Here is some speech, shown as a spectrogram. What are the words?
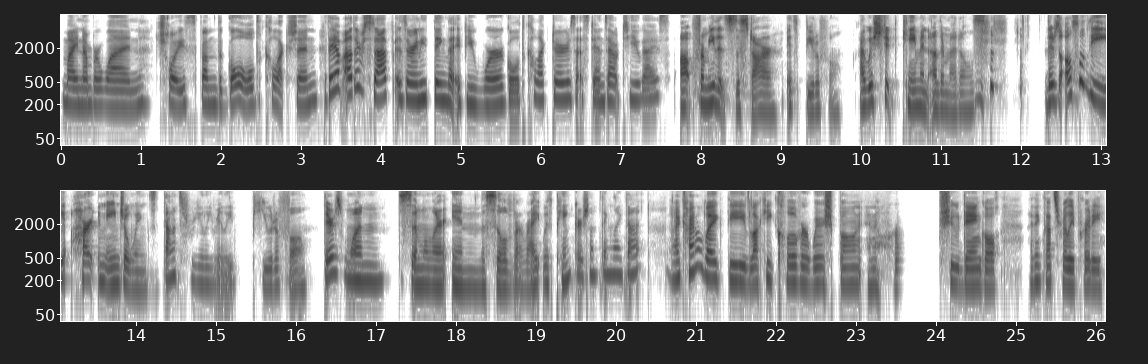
my number one choice from the gold collection. But they have other stuff. Is there anything that if you were gold collectors that stands out to you guys? Uh, for me, that's the star. It's beautiful. I wish it came in other metals. There's also the heart and angel wings. That's really, really beautiful. There's one similar in the silver, right? With pink or something like that. I kind of like the lucky clover wishbone and her shoe dangle. I think that's really pretty.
